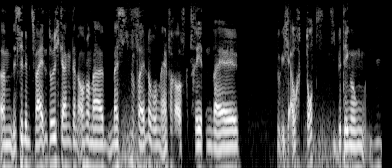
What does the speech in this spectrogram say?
Ähm, es sind im zweiten Durchgang dann auch nochmal massive Veränderungen einfach aufgetreten, weil wirklich auch dort die Bedingungen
